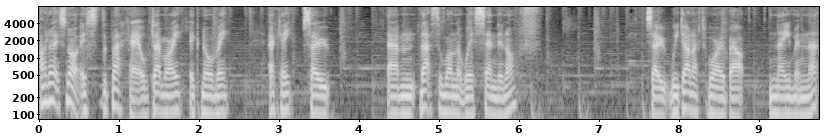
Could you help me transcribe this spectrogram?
Oh no, it's not. It's the black ale. Don't worry. Ignore me. Okay, so um, that's the one that we're sending off. So we don't have to worry about naming that.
